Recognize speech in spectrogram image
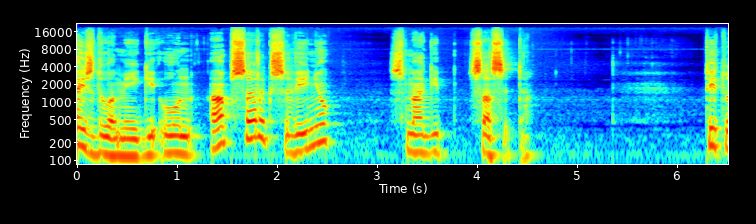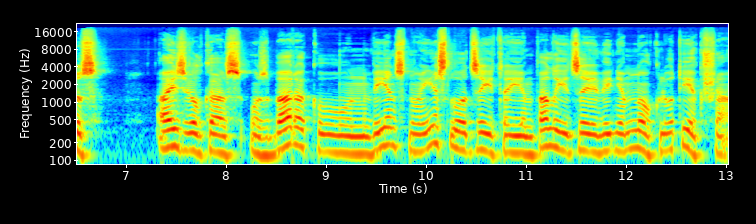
aizdomīgi, un apsargs viņu smagi sasita. Titus aizvilkās uz baraku, un viens no ieslodzītajiem palīdzēja viņam nokļūt iekšā.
